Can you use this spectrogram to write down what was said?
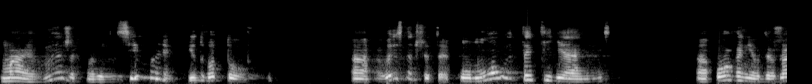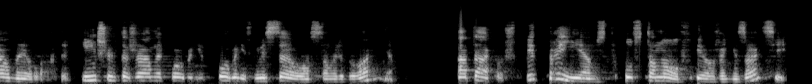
має в межах мобілізаційної підготовки визначити умови та діяльність органів державної влади, інших державних органів, органів місцевого самоврядування а також підприємств, установ і організацій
